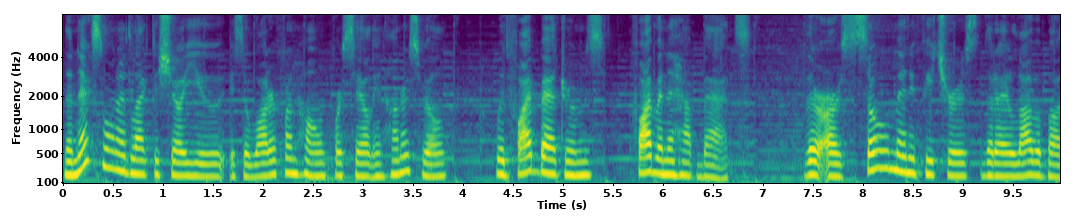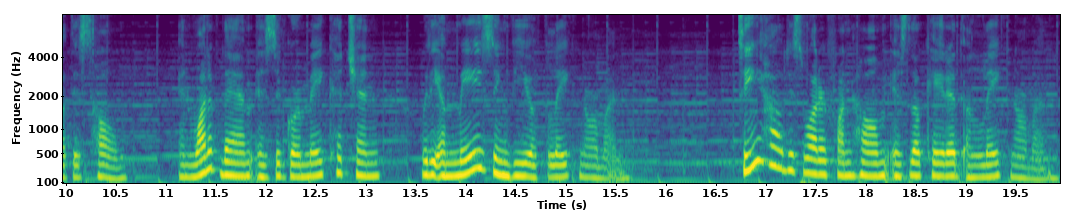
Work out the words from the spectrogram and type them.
The next one I'd like to show you is a waterfront home for sale in Huntersville with 5 bedrooms, 5 and a half baths. There are so many features that I love about this home, and one of them is the gourmet kitchen with the amazing view of Lake Norman. See how this waterfront home is located on Lake Norman.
